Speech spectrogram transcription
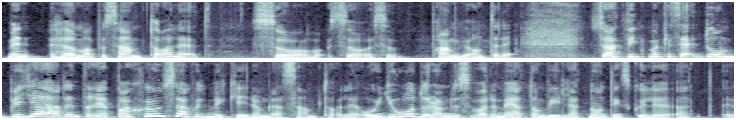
Men hör man på samtalet så, så, så framgår inte det. Så att vi, man kan säga, de begärde inte reparation särskilt mycket i de där samtalen. Och gjorde de det så var det mer att de ville att, någonting skulle, att eh,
